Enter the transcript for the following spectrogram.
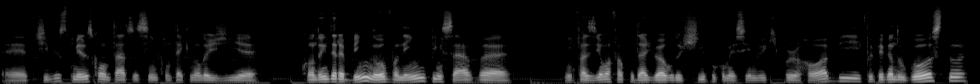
É, tive os primeiros contatos assim com tecnologia quando eu ainda era bem novo, nem pensava em fazer uma faculdade ou algo do tipo. Comecei meio que por hobby, fui pegando gosto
